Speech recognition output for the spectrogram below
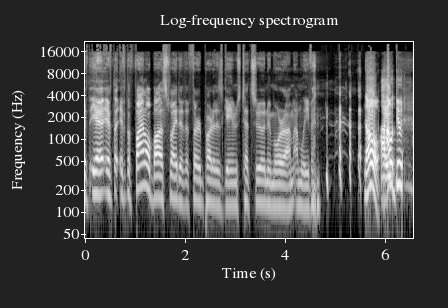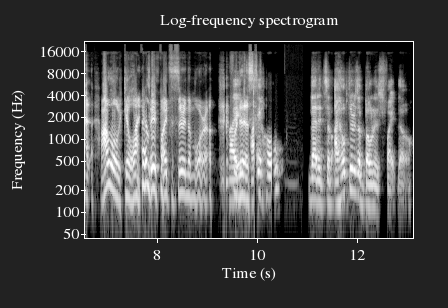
If yeah, if the if the final boss fight of the third part of this game is Tetsuya Nomura, I'm I'm leaving. No, I- I, will do that. I will gladly fight Tetsuya Nomura for I, this. I hope that it's a. I hope there's a bonus fight though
